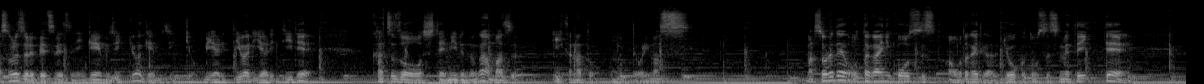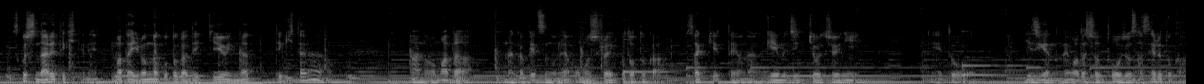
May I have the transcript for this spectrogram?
あ、それぞれ別々にゲーム実況はゲーム実況リアリティはリアリティで活動をしてみるのがまずいいかなと思っております。まあ、それでお互いにこうすお互いというか両方とも進めていって少し慣れてきてねまたいろんなことができるようになってきたらあのまたなんか別のね面白いこととかさっき言ったようなゲーム実況中に、えーと、二次元のね私を登場させるとか、ま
